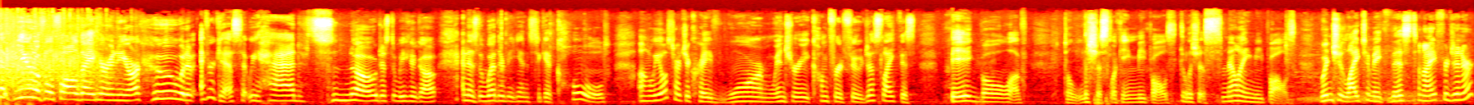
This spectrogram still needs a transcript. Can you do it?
It's a beautiful fall day here in New York. Who would have ever guessed that we had snow just a week ago? And as the weather begins to get cold, uh, we all start to crave warm, wintry comfort food, just like this big bowl of delicious looking meatballs, delicious smelling meatballs. Wouldn't you like to make this tonight for dinner?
